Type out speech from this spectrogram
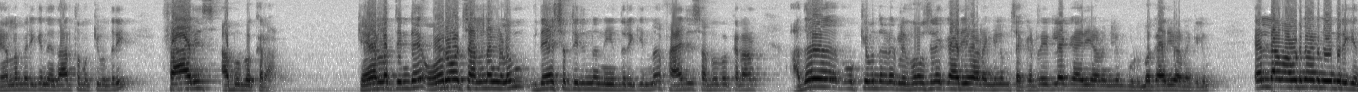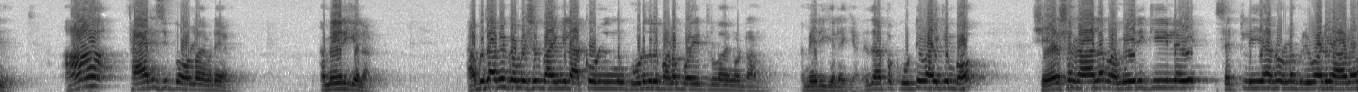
കേരളം ഭരിക്കുന്ന യഥാർത്ഥ മുഖ്യമന്ത്രി ഫാരിസ് അബുബക്കറാണ്. കേരളത്തിന്റെ ഓരോ ചലനങ്ങളും വിദേശത്തിരുന്ന് നിയന്ത്രിക്കുന്ന ഫാരിസ് അബുബക്കറാണ്. അത് മുഖ്യമന്ത്രിയുടെ ക്ലിഫ് ഹൗസിലെ കാര്യമാണെങ്കിലും സെക്രട്ടേറിയറ്റിലെ കാര്യമാണെങ്കിലും കുടുംബകാര്യമാണെങ്കിലും എല്ലാം അവിടെ നിന്നാണ് നിയന്ത്രിക്കുന്നത്. ആ ഫാരിസ് ഇപ്പോൾ ഉള്ളത് എവിടെയാണ്? അമേരിക്കയിലാണ്. അബുദാബി കൊമേഴ്ഷ്യൽ ബാങ്കിൽ അക്കൗണ്ടിൽ നിന്നും കൂടുതൽ പണം പോയിട്ടുള്ളത് എങ്ങോട്ടാണ്? അമേരിക്കയിലേക്കാണ്. ഇത് അപ്പോൾ കൂട്ടി വായിക്കുമ്പോൾ ശേഷകാലം അമേരിക്കയിൽ സെറ്റിൽ ചെയ്യാനുള്ള പരിപാടിയാണോ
